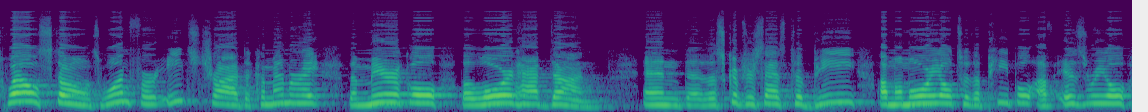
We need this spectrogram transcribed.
12 stones, one for each tribe to commemorate the miracle the Lord had done. And uh, the scripture says to be a memorial to the people of Israel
